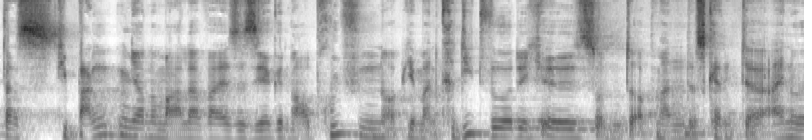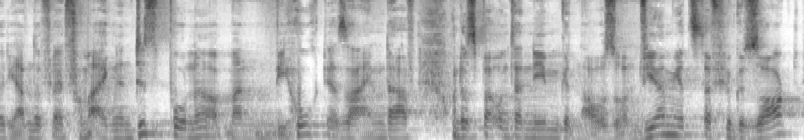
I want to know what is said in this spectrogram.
dass die Banken ja normalerweise sehr genau prüfen, ob jemand kreditwürdig ist und ob man, das kennt der eine oder die andere vielleicht vom eigenen Dispo, ne, ob man, wie hoch der sein darf. Und das ist bei Unternehmen genauso. Und wir haben jetzt dafür gesorgt,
